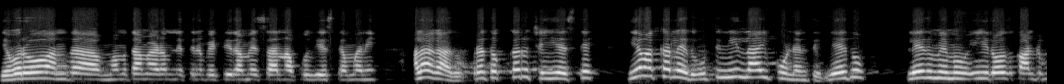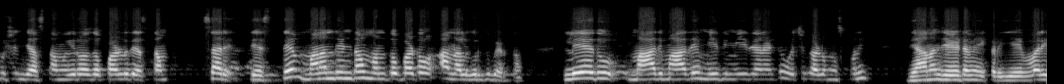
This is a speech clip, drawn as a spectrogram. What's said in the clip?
ఎవరో అంత మమతా మేడం నెత్తిన పెట్టి రమేష్ సార్ అప్పులు చేస్తామని అలా కాదు. ప్రతి ఒక్కరు చెయ్యేస్తే ఏం అక్కర్లేదు. ఉట్టి నీళ్ళు ఆగిపోండి అంతే. లేదు లేదు మేము ఈ రోజు కాంట్రిబ్యూషన్ చేస్తాము ఈ రోజు పళ్ళు తెస్తాం సరే తెస్తే మనం తింటాం మనతో పాటు ఆ నలుగురికి పెడతాం. లేదు మాది మాదే మీది మీది అని అంటే వచ్చి కళ్ళు మూసుకొని ధ్యానం చేయడమే ఇక్కడ ఎవరి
